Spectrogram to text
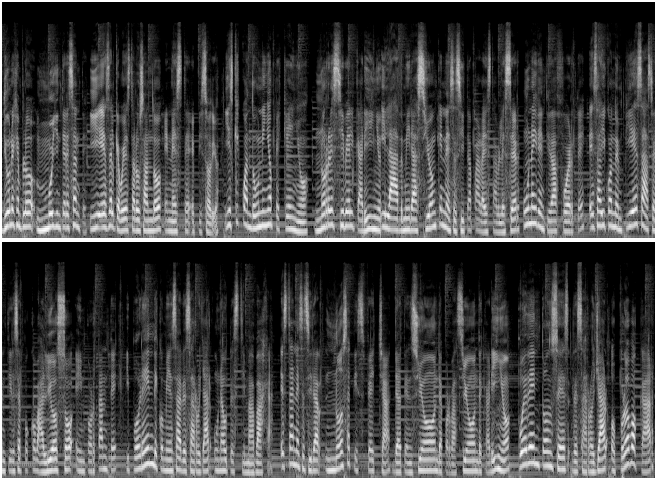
dio un ejemplo muy interesante y es el que voy a estar usando en este episodio. Y es que cuando un niño pequeño no recibe el cariño y la admiración que necesita para establecer una identidad fuerte, es ahí cuando empieza a sentirse poco valioso e importante y por ende comienza a desarrollar una autoestima baja. Esta necesidad no satisfecha de atención, de aprobación, de cariño, puede entonces desarrollar o provocar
